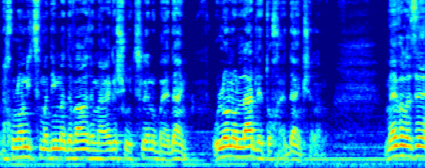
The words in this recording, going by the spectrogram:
אנחנו לא נצמדים לדבר הזה מהרגע שהוא אצלנו בידיים. הוא לא נולד לתוך הידיים שלנו. מעבר לזה,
